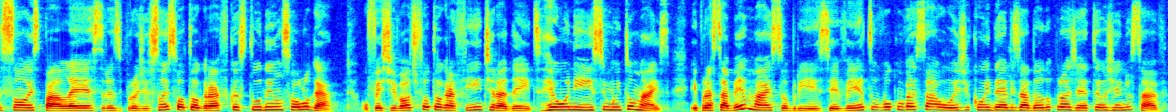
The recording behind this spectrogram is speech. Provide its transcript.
Exposições, palestras e projeções fotográficas, tudo em um só lugar. O Festival de Fotografia em Tiradentes reúne isso e muito mais. E para saber mais sobre esse evento, vou conversar hoje com o idealizador do projeto, Eugênio Sávio.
